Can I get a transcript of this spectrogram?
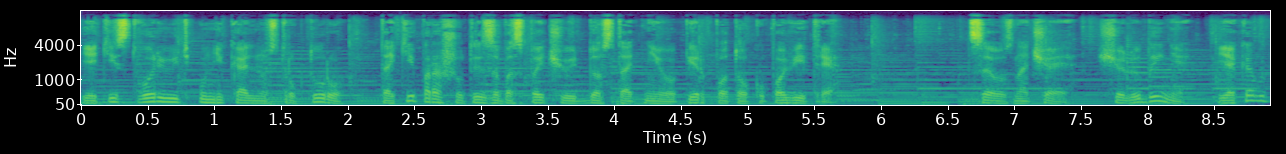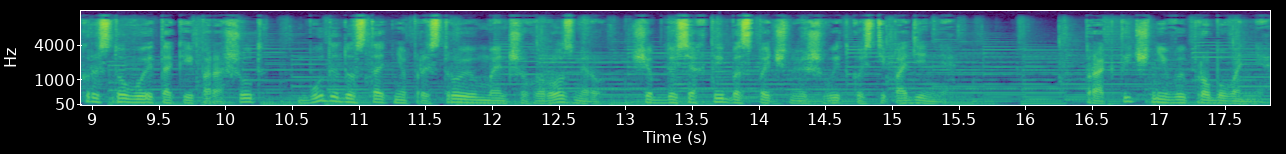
які створюють унікальну структуру, такі парашути забезпечують достатній опір потоку повітря. Це означає, що людині, яка використовує такий парашут, буде достатньо пристрою меншого розміру, щоб досягти безпечної швидкості падіння. Практичні випробування.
